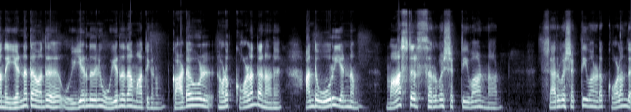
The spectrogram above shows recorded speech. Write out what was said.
அந்த எண்ணத்தை வந்து உயர்ந்ததுலேயும் உயர்ந்ததாக மாற்றிக்கணும் கடவுளோட குழந்த நான். அந்த ஒரு எண்ணம் மாஸ்டர் சர்வசக்திவான் நான். சர்வசக்திவானோட குழந்த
